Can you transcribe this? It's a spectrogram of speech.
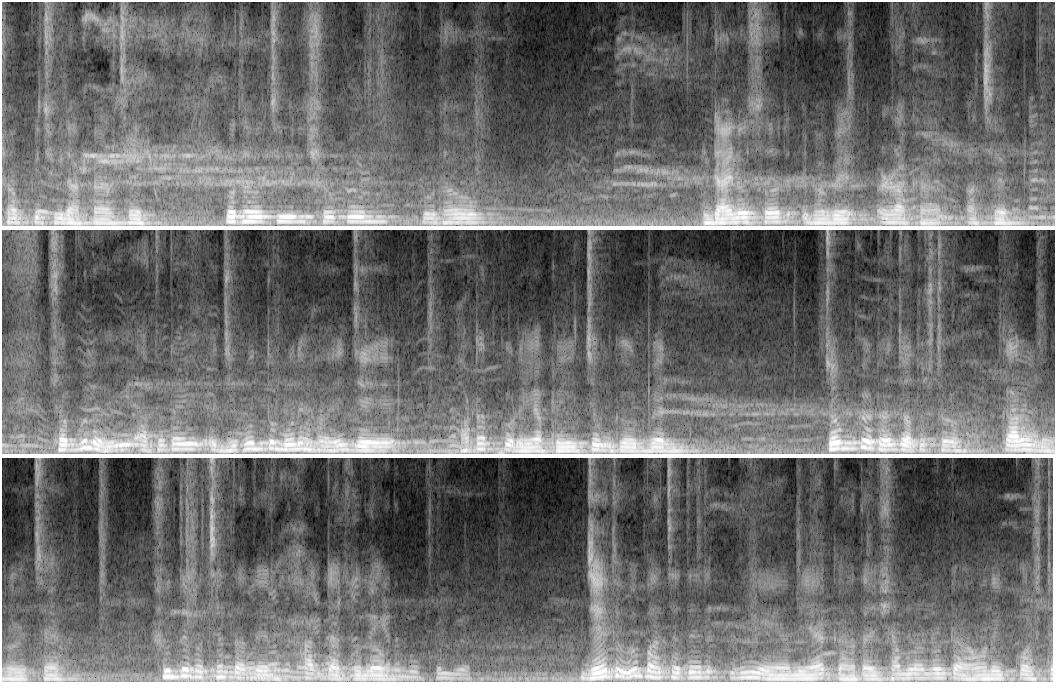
সব কিছুই রাখা আছে। কোথাও চিল শকুন, কোথাও ডাইনোসর এভাবে রাখা আছে। সবগুলোই এতটাই জীবন্ত মনে হয় যে হঠাৎ করে আপনি চমকে উঠবেন। চমকে ওঠার যথেষ্ট কারণ রয়েছে। শুনতে পাচ্ছেন তাদের হাক ডাকগুলো যেহেতু বাচ্চাদের নিয়ে আমি একা, তাই সামলানোটা অনেক কষ্ট।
